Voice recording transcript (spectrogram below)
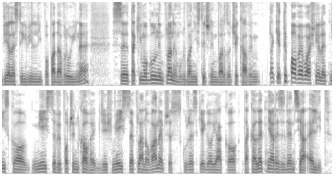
wiele z tych willi popada w ruinę z takim ogólnym planem urbanistycznym bardzo ciekawym. Takie typowe właśnie letnisko, miejsce wypoczynkowe, gdzieś miejsce planowane przez Skórzewskiego jako taka letnia rezydencja elit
